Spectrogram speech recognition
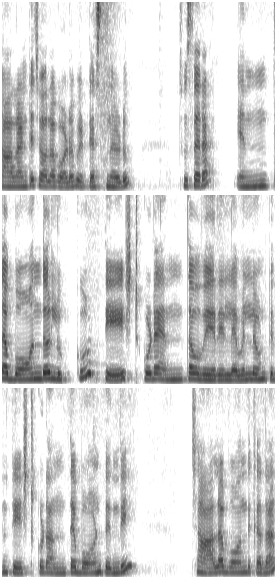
చాలా అంటే చాలా గొడవ పెట్టేస్తున్నాడు. చూసారా? ఎంత బాగుందో లుక్ టేస్ట్ కూడా ఎంత వేరే లెవెల్లో ఉంటుంది. టేస్ట్ కూడా అంతే బాగుంటుంది. చాలా బాగుంది కదా?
